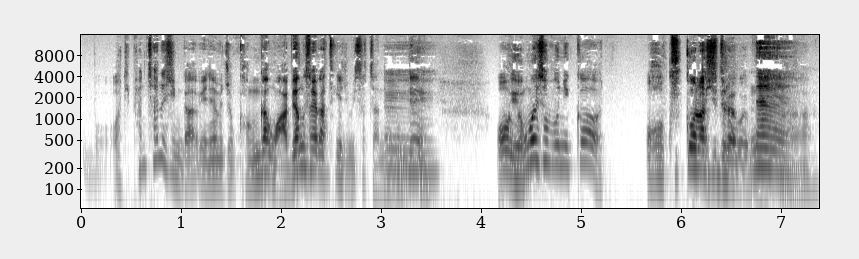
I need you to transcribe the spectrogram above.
뭐 어디 편찮으신가? 왜냐면 좀 건강 와병설 같은 게 좀 있었잖아요. 근데 음. 어 영화에서 보니까 어 굳건하시더라고요. 네. 보니까.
